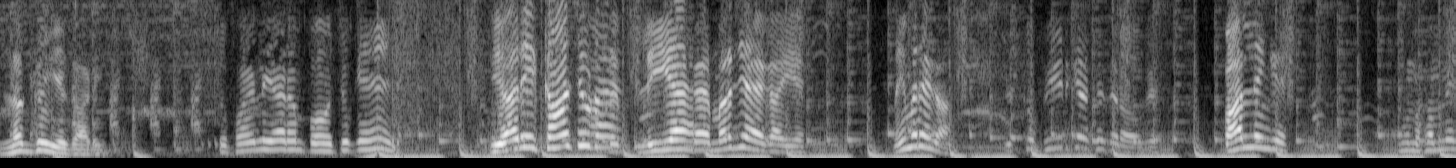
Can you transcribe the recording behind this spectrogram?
लग गई है गाड़ी। तो फाइनली यार हम पहुँच चुके हैं। यार ये कहाँ से उठाया लिया है। मर जाएगा ये। नहीं मरेगा? इसको फ़ीड कैसे कराओगे? पाल लेंगे। हम हमने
